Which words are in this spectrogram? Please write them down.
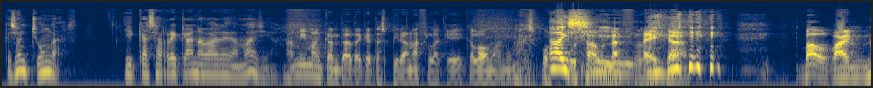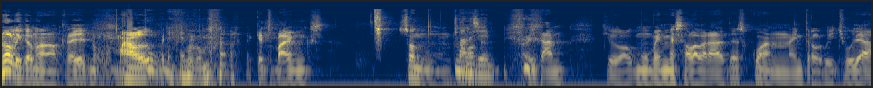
que són xungues i que s'arreglen a base de màgia. A mi m'ha encantat aquest aspirant a flaquer, que l'home només pot Ai, posar sí. una fleca. Va al banc, no li donen el crèdit normal, normal. Aquests bancs són... són Mala el, gent. I tant. Jo, el moment més celebrat és quan entra el bitxo allà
